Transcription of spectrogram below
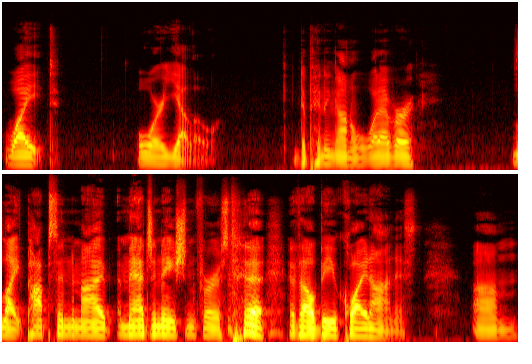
white or yellow depending on whatever light pops into my imagination first, if I'll be quite honest. Um,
